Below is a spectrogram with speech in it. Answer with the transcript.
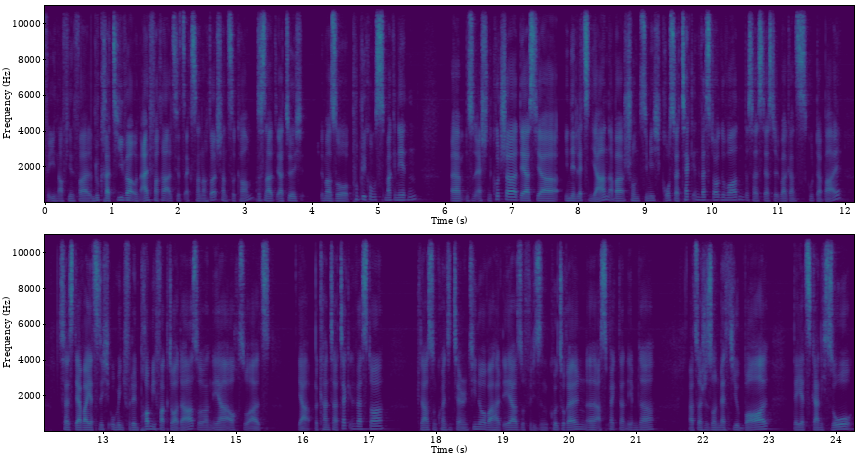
für ihn auf jeden Fall lukrativer und einfacher, als jetzt extra nach Deutschland zu kommen. Das sind halt natürlich immer so Publikumsmagneten. Ähm, so ein Ashton Kutscher, der ist ja in den letzten Jahren aber schon ziemlich großer Tech-Investor geworden. Das heißt, der ist da überall ganz gut dabei. Das heißt, der war jetzt nicht unbedingt für den Promi-Faktor da, sondern eher auch so als ja, bekannter Tech-Investor. Klar, so ein Quentin Tarantino war halt eher so für diesen kulturellen äh, Aspekt daneben da. Aber zum Beispiel so ein Matthew Ball, der jetzt gar nicht so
